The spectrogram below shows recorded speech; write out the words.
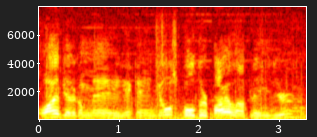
Ouais, puis il y avait comme euh, rien qu'une grosse boulder pile en plein milieu. hein.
